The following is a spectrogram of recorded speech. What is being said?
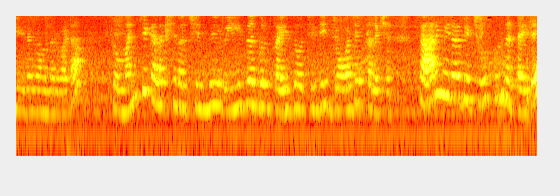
ఈ విధంగా ఉందన్నమాట. సో మంచి కలెక్షన్ వచ్చింది. రీజనబుల్ ప్రైస్లో వచ్చింది. జార్జెట్ కలెక్షన్ శారీ మీద మీరు చూసుకున్నట్టయితే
